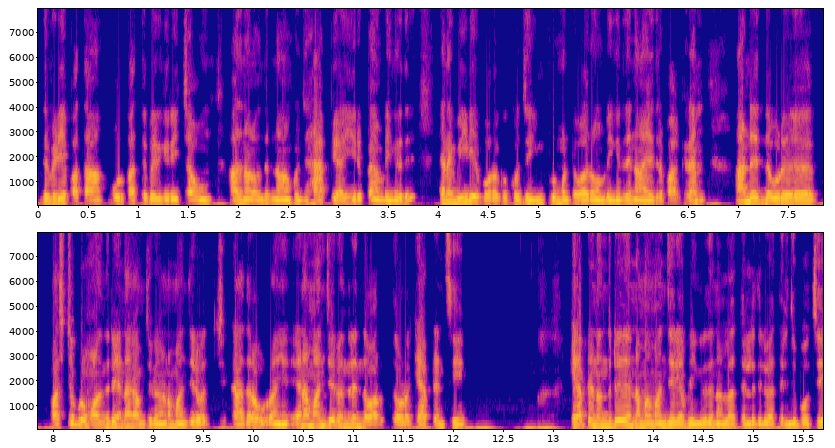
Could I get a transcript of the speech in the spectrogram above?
இந்த வீடியோ பார்த்தா ஒரு பத்து பேருக்கு ரீச் ஆகும். அதனால வந்து நான் கொஞ்சம் ஹாப்பியா இருப்பேன் அப்படிங்கிறது எனக்கு வீடியோ போறதுக்கு கொஞ்சம் இம்ப்ரூவ்மெண்ட் வரும் அப்படிங்கிறது நான் எதிர்பார்க்கிறேன். அண்ட் இந்த ஒரு ஃபர்ஸ்ட் ப்ரோமோ வந்துட்டு என்ன காமிச்சிருக்காங்கன்னா மஞ்சள் வச்சு கதற விடுறாங்க. ஏன்னா மஞ்சள் வந்துட்டு இந்த வாரத்தோட கேப்டன்சி கேப்டன் வந்துட்டு நம்ம மஞ்சரி அப்படிங்கிறது நல்லா தெளி தெளிவா தெரிஞ்சு போச்சு.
